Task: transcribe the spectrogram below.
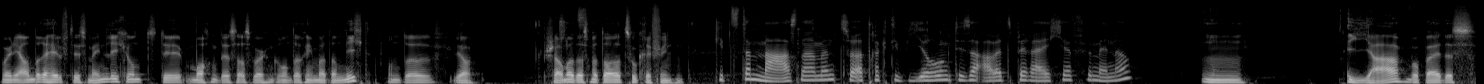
weil die andere Hälfte ist männlich und die machen das aus welchem Grund auch immer dann nicht. Und äh, ja, schauen wir, dass wir da Zugriff finden. Gibt es da Maßnahmen zur Attraktivierung dieser Arbeitsbereiche für Männer? Mm, Ja, wobei das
